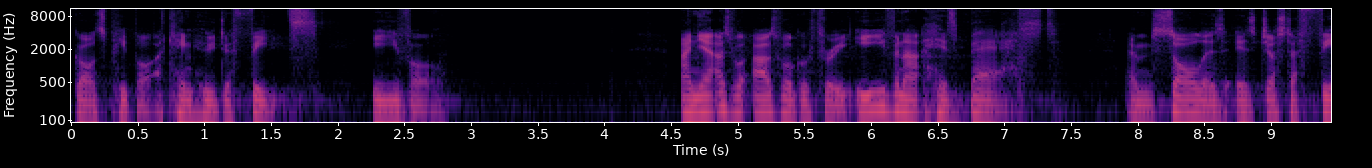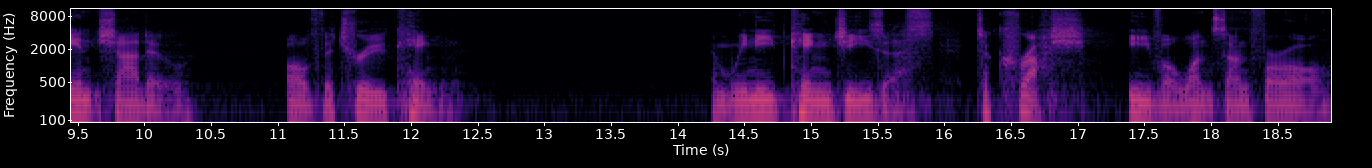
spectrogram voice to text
God's people, a king who defeats evil. And yet, as we'll, as we'll go through, even at his best, um, Saul is, is just a faint shadow of the true king. And we need King Jesus to crush evil once and for all.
